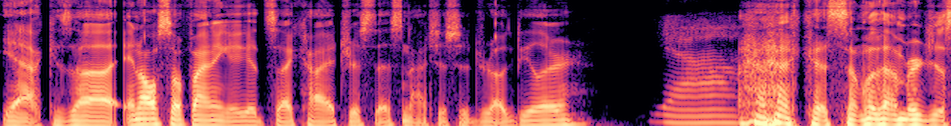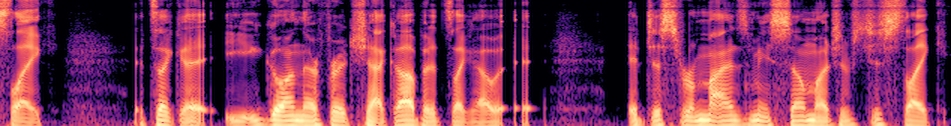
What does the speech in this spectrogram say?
yeah, because uh, and also finding a good psychiatrist that's not just a drug dealer. Yeah. Because some of them are just like, it's like a you go in there for a checkup, and it's like a it just reminds me so much of just like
